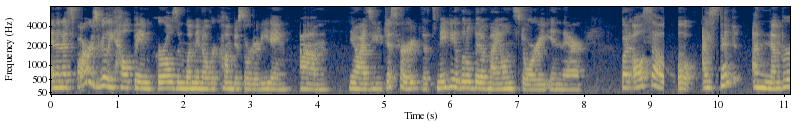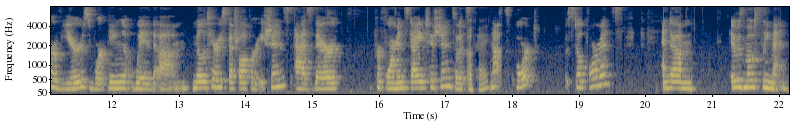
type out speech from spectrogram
And then, as far as really helping girls and women overcome disordered eating, um, you know, as you just heard, that's maybe a little bit of my own story in there. But also, I spent a number of years working with um, military special operations as their performance dietitian. So it's okay. not sport, but still performance. And um, it was mostly men.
